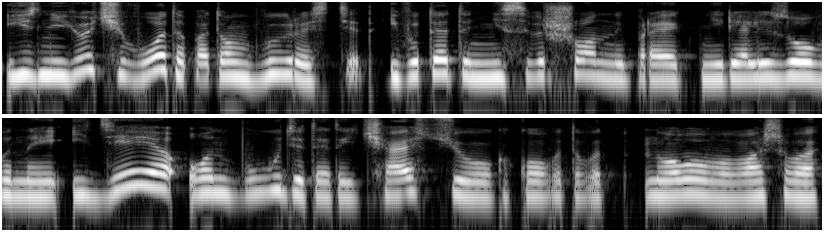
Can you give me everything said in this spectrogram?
и из нее чего-то потом вырастет. И вот это несовершенный проект, нереализованная идея, он будет этой частью какого-то вот нового вашего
